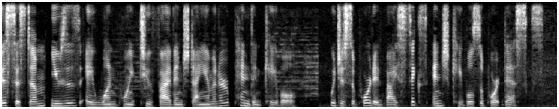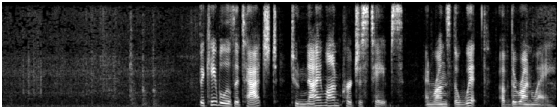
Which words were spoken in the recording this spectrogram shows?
This system uses a 1.25 inch diameter pendant cable, which is supported by 6 inch cable support discs. The cable is attached to nylon purchase tapes and runs the width of the runway.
